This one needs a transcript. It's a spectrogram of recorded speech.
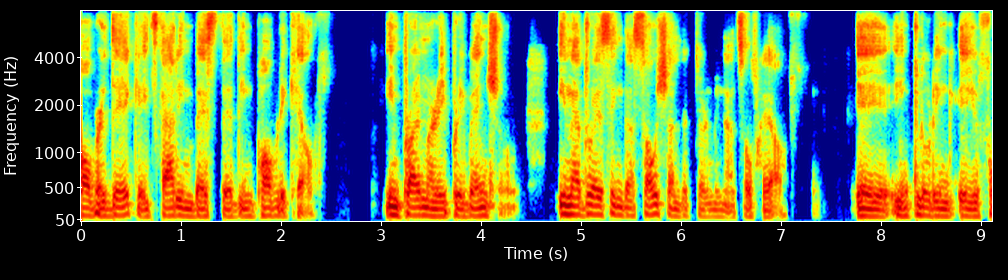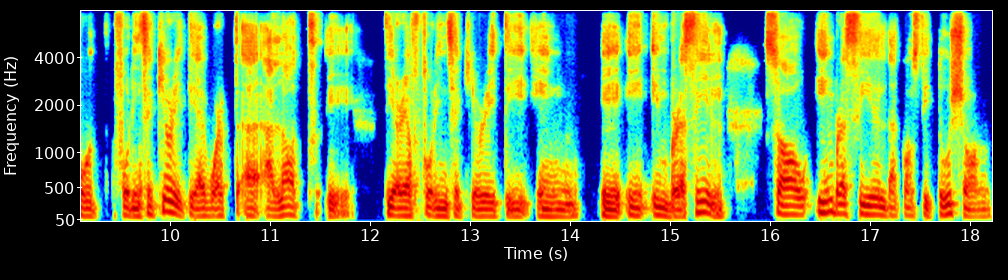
over decades had invested in public health, in primary prevention, in addressing the social determinants of health, including uh, food, food insecurity. I worked a lot in the area of food insecurity in, in, in Brazil. So in Brazil, the constitution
